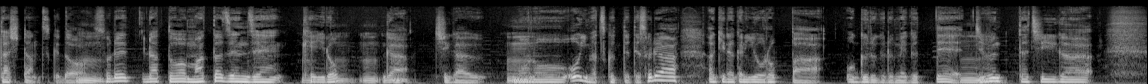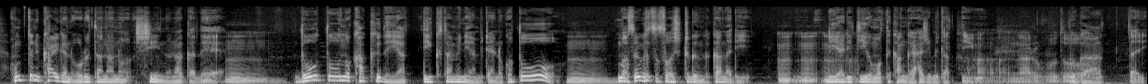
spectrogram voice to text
出したんですけど、それらとはまた全然毛色が違うものを今作っててそれは明らかにヨーロッパをぐるぐる巡って、自分たちが本当に海外のオルタナのシーンの中で、うん。同等の格でやっていくためにはみたいなことを、うん。まあそれこそ宗志君がかなりリアリティを持って考え始めたっていうあーなるほど。ことがあったり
